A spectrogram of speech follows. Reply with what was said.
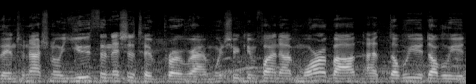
the International Youth Initiative Program, which you can find out more about at www.yip.se.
